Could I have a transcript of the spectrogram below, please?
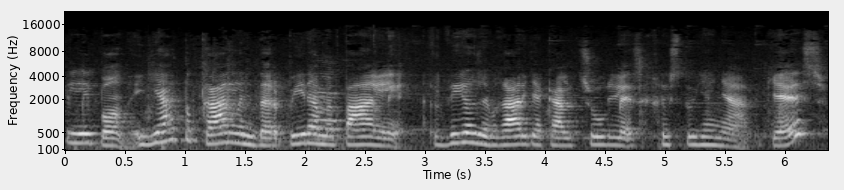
Λοιπόν, για το calendar πήραμε πάλι δύο ζευγάρια καλτσούλες χριστουγεννιάτικες.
